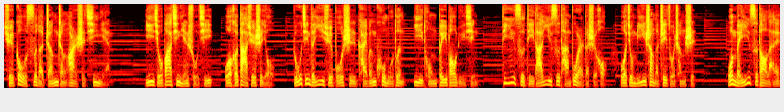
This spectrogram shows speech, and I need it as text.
却构思了整整二十七年。一九八七年暑期，我和大学室友，如今的医学博士凯文·库姆顿一同背包旅行。第一次抵达伊斯坦布尔的时候，我就迷上了这座城市。我每一次到来，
